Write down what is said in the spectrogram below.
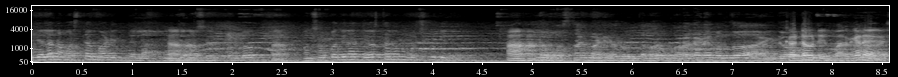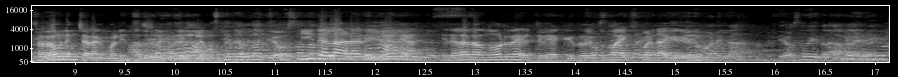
ಇದೆಲ್ಲ ನಾವು ಹೊಸ್ತಾಗಿ ಮಾಡಿದ್ದೆಲ್ಲ ಹಾ. ಸೇರ್ಕೊಂಡು ಒಂದ್ ಸ್ವಲ್ಪ ದಿನ ದೇವಸ್ಥಾನ ಮುಚ್ಚಿಬಿಟ್ಟಿದ್ವಿ. ಹೊಸದಾಗಿ ಮಾಡಿರೋದು ಅಂತಂದ್ರೆ ಹೊರಗಡೆ ಬಂದು ಇದು ಕಟೌಟ್ ಹೊರಗಡೆ ಸರೌಂಡಿಂಗ್ ಚೆನ್ನಾಗಿ ಮಾಡಿದ್ದು. ಇದೆಲ್ಲ ಇದೆಲ್ಲ ಹಳೆ ಇದೆಲ್ಲ ಇದೆಲ್ಲ ನಾವು ನೋಡ್ರೆ ಹೇಳ್ತೀವಿ ಯಾಕಂದ್ರೆ ತುಂಬಾ ಎಕ್ಸ್ಪರ್ಟ್ ಆಗಿದೆ ಏನು ಮಾಡಿಲ್ಲ. ದೇವಸ್ಥಾನ ಇದೆಲ್ಲ ನಮ್ಗೆ ಹಳೆದೆ. ನೀವು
